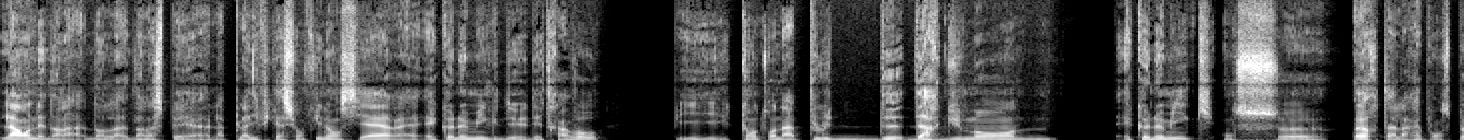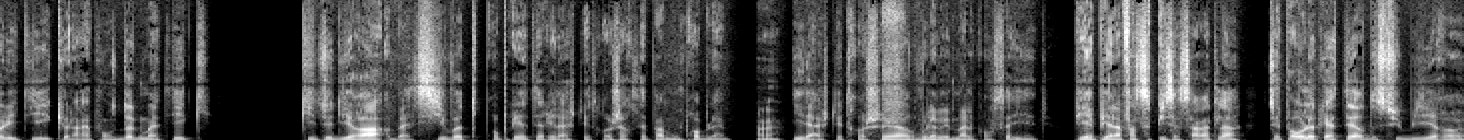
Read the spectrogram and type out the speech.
Euh, Là, on est dans la, dans la- dans l'aspect euh, la planification financière et économique de- des travaux. Puis quand on n'a plus de- d'arguments économiques, on se heurte à la réponse politique, la réponse dogmatique, qui te dira ah bah, si votre propriétaire il a acheté trop cher, c'est pas mon problème. Ouais. Il a acheté trop cher, vous l'avez mal conseillé. Puis, et puis à la fin, ça, puis ça s'arrête là. C'est pas au locataire de subir euh,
